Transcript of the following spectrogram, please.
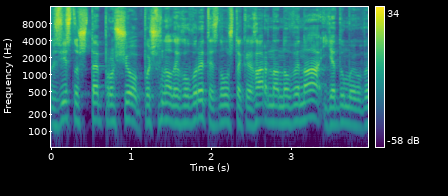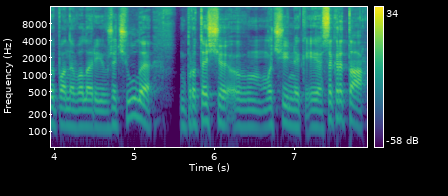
звісно ж, те, про що починали говорити, знову ж таки, гарна новина. Я думаю, ви, пане Валерію, вже чули про те, що очільник і секретар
